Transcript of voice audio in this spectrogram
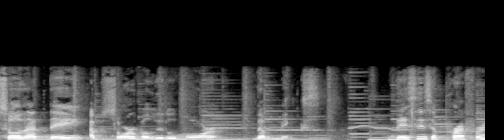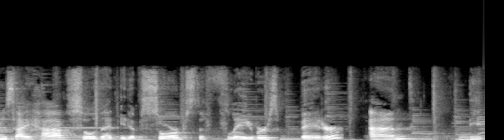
so that they absorb a little more the mix. This is a preference I have so that it absorbs the flavors better and the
